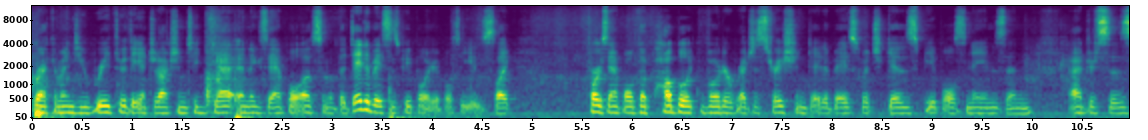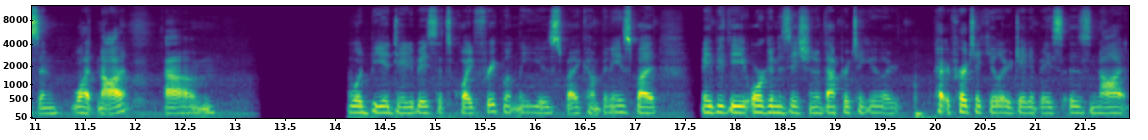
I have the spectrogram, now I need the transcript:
recommend you read through the introduction to get an example of some of the databases people are able to use. Like, for example, the public voter registration database, which gives people's names and addresses and whatnot, um, would be a database that's quite frequently used by companies, but maybe the organization of that particular particular database is not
